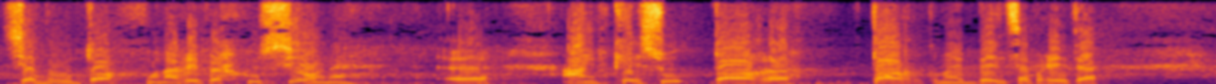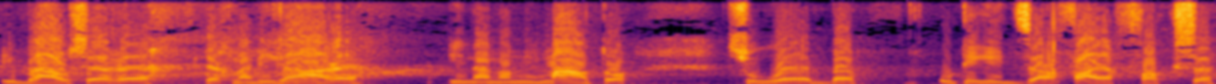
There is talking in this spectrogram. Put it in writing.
si, è, avuto una ripercussione eh, anche su Tor. Tor, come ben saprete, il browser per navigare in anonimato sul web utilizza Firefox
